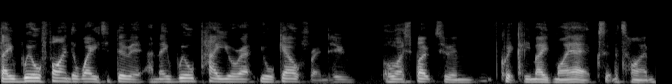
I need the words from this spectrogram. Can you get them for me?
they will find a way to do it, and they will pay your your girlfriend, who who I spoke to and quickly made my ex at the time,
